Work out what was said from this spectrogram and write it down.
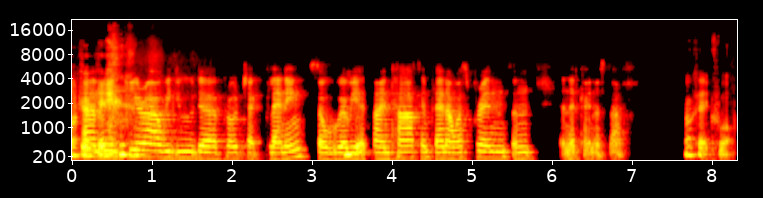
Okay, um, okay. And in Jira, we do the project planning. So where we mm-hmm. assign tasks and plan our sprints and, and that kind of stuff. Okay, cool.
